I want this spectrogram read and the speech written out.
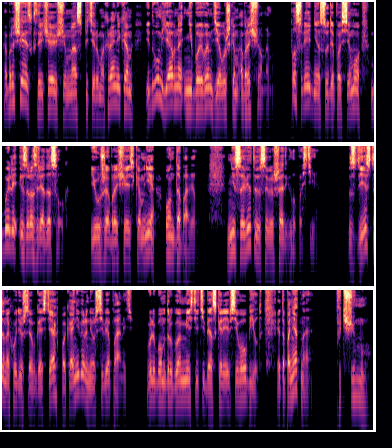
обращаясь к встречающим нас пятерым охранникам и двум явно небоевым девушкам обращенным. Последние, судя по всему, были из разряда слуг. И уже обращаясь ко мне, он добавил. «Не советую совершать глупости. Здесь ты находишься в гостях, пока не вернешь себе память. В любом другом месте тебя, скорее всего, убьют. Это понятно?» «Почему?»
